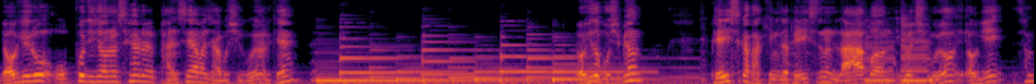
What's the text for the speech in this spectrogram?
여기로 5포지션을 세알을 반세야만 잡으시고요. 이렇게 여기서 보시면 베이스가 바뀝니다. 베이스는 라번 이걸 치고요. 여기 3,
